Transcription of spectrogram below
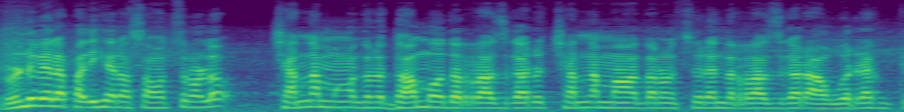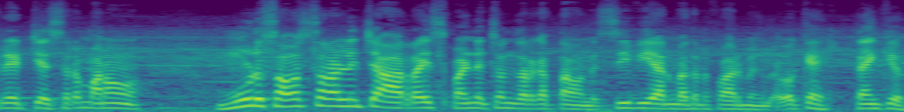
రెండు వేల పదిహేను సంవత్సరంలో చెన్నమాదన దామోదర్ రాజు గారు చెన్నమాదన సురేంద్ర రాజు గారు ఆ ఊరు క్రియేట్ చేశారు. మనం మూడు సంవత్సరాల నుంచి ఆ రైస్ పండించడం జరుగుతూ ఉంది. సిబిఆర్ మెథడ్ ఫార్మింగ్లో. Okay thank you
